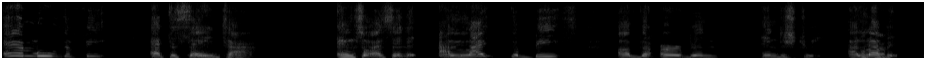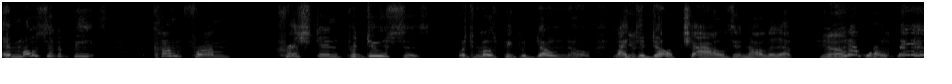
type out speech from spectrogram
and move the feet at the same time? And so I said, I like the beats of the urban industry. I love it. And most of the beats come from Christian producers, which most people don't know, like Yep. your Darkchilds and all of that. Yep. And I'm like, man,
